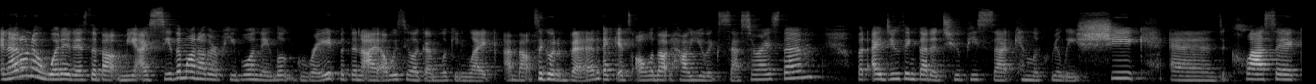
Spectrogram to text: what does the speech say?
And I don't know what it is about me. I see them on other people and they look great, but then I always feel like I'm looking like I'm about to go to bed. Like it's all about how you accessorize them. But I do think that a two-piece set can look really chic and classic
